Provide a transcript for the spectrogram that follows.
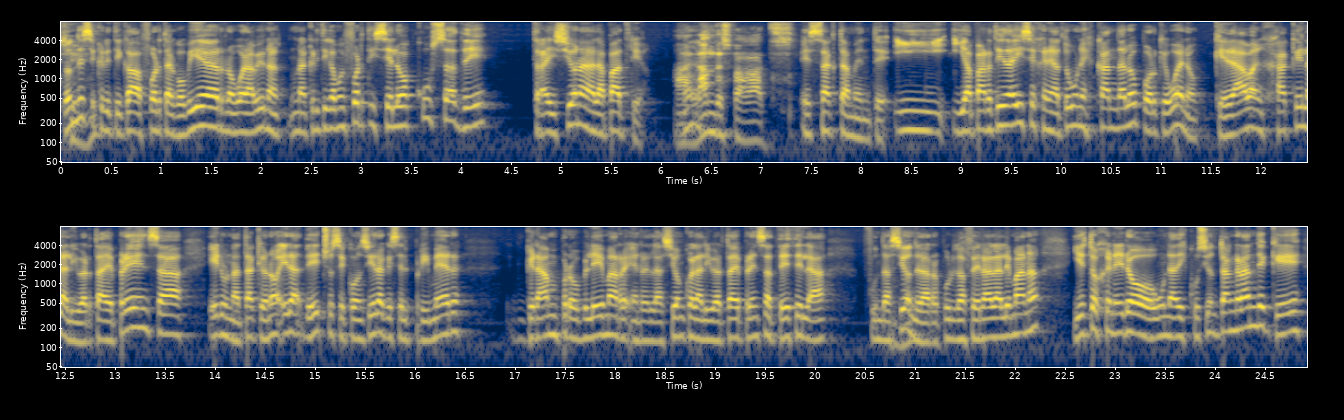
donde Sí. se criticaba fuerte al gobierno, bueno, había una, una crítica muy fuerte y se lo acusa de traición a la patria. ¿No? Landesverrats. Exactamente. Y, y a partir de ahí se genera todo un escándalo porque, bueno, quedaba en jaque la libertad de prensa, era un ataque o no. Era, de hecho, se considera que es el primer gran problema en relación con la libertad de prensa desde la fundación de la República Federal Alemana. Y esto generó una discusión tan grande que,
